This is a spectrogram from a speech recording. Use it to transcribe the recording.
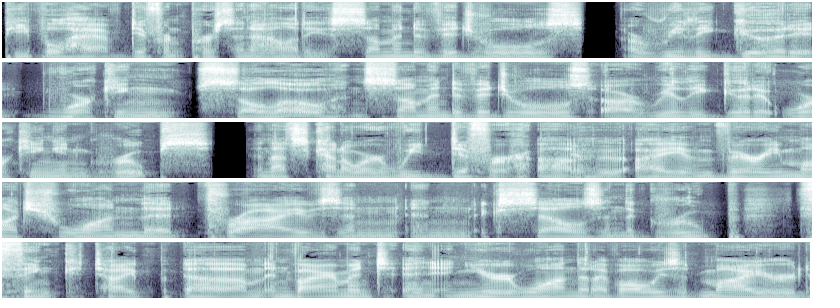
people have different personalities. Some individuals are really good at working solo, and some individuals are really good at working in groups. And that's kind of where we differ. Uh, yeah. I am very much one that thrives and, and excels in the group think type um, environment. And, and you're one that I've always admired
